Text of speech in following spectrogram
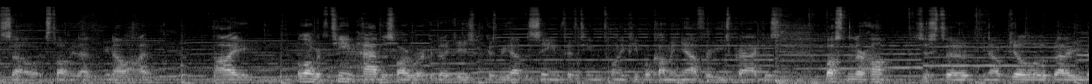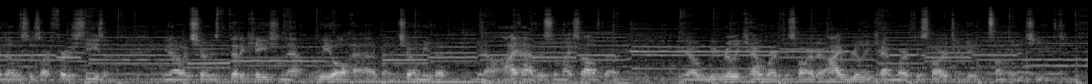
So it's taught me that, you know, I, I, along with the team, have this hard work and dedication because we have the same 15, to 20 people coming out for each practice, busting their hump just to, you know, get a little better. Even though this is our first season, you know, it shows the dedication that we all have, and it showed me that, you know, I have this in myself that, you know, we really can work this hard, or I really can work this hard to get something achieved.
